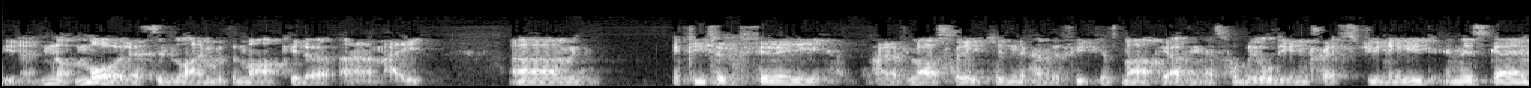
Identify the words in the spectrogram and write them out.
you know, not more or less in line with the market at um, eight. Um, if you took Philly kind of last week in the kind of the futures market, I think that's probably all the interest you need in this game.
